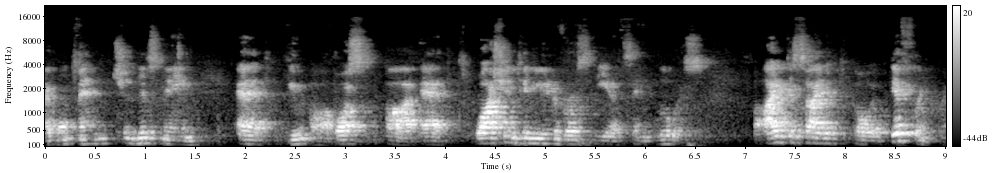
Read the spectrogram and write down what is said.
I won't mention his name, at, uh, Boston, uh, at Washington University at St. Louis. I decided to go a different route.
